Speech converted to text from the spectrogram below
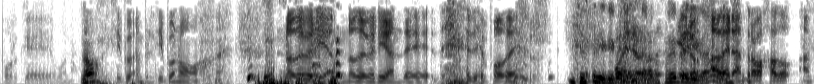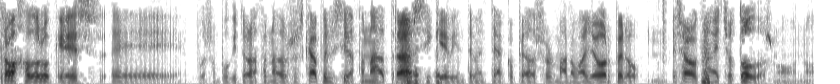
porque, bueno, ¿No? en principio, en principio no, no deberían, no deberían de, de- de poder. Bueno, Pero, a ver, han trabajado, han trabajado lo que es, eh, pues un poquito la zona de los escapes y la zona de atrás, sí que evidentemente han copiado a su hermano mayor, pero es algo que han hecho todos, ¿no? no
